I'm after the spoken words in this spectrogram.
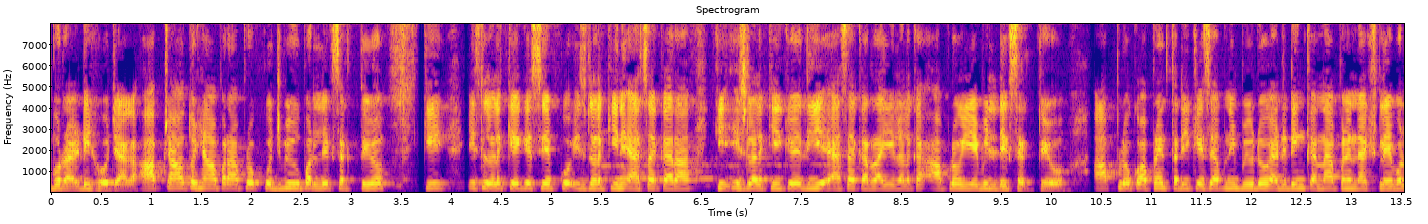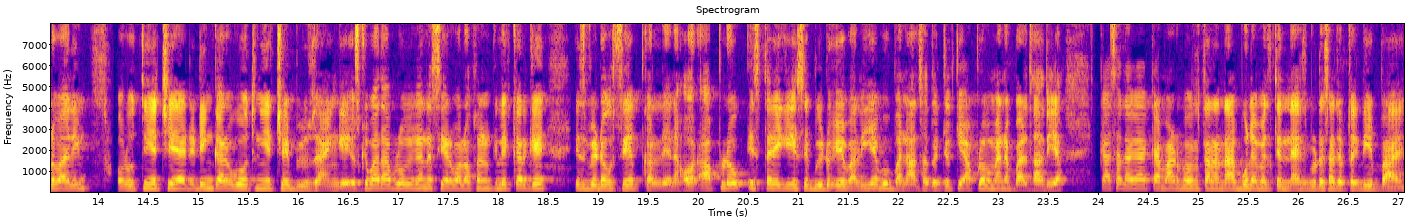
वो रेडी हो जाएगा। आप चाहो तो यहाँ पर आप लोग कुछ भी ऊपर लिख सकते हो कि इस लड़के के सेप को, इस लड़की ने ऐसा करा कि इस लड़की के लिए ऐसा कर रहा है, ये लड़का, आप लोग ये भी लिख सकते हो। आप लोग को अपने तरीके से अपनी वीडियो एडिटिंग करना अपने नेक्स्ट लेवल वाली, और उतनी अच्छी एडिटिंग करोगे, उतनी अच्छे व्यूज़ आएँगे। उसके बाद आप लोग क्या करना शेयर वाला ऑप्शन क्लिक करके इस वीडियो को सेव कर लेना। और आप लोग इस तरीके से वीडियो ये वाली है, वो बना सकते हो, जो कि आप लोग मैंने बता दिया। कैसा लगा कमेंट में बताना ना भूले, मिलते नेक्स्ट वीडियो से जब तक बाय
